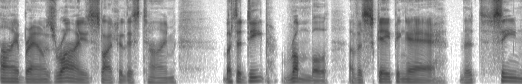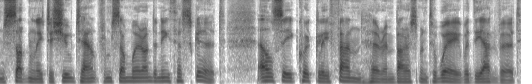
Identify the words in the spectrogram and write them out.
eyebrows rise slightly this time but a deep rumble of escaping air that seemed suddenly to shoot out from somewhere underneath her skirt. Elsie quickly fanned her embarrassment away with the advert,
